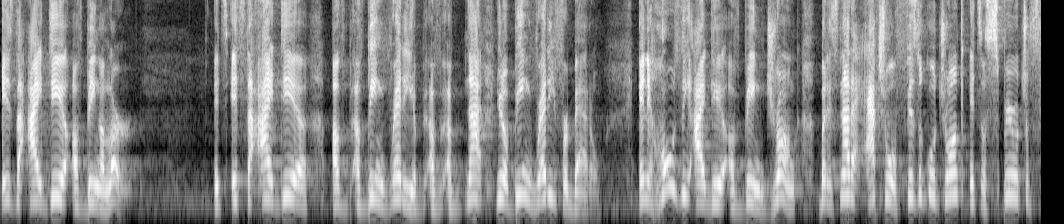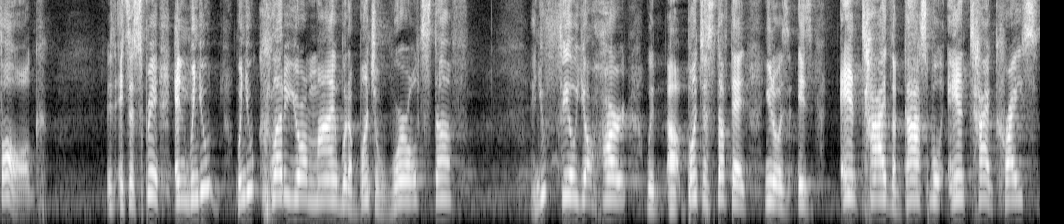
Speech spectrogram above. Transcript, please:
is the idea of being alert. It's, it's the idea of, of being ready, of, of, not, you know, being ready for battle. And it holds the idea of being drunk, but it's not an actual physical drunk, it's a spiritual fog. It's a spirit. And when you when you clutter your mind with a bunch of world stuff, and you fill your heart with a bunch of stuff that you know is, is anti the gospel, anti Christ.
